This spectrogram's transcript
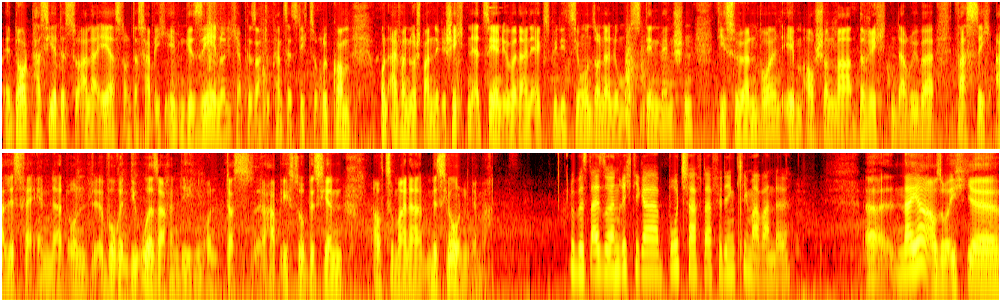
äh, dort passiert es zuallererst. Und das habe ich eben gesehen. Und ich habe gesagt, du kannst jetzt nicht zurückkommen und einfach nur spannende Geschichten erzählen über deine Expedition, sondern du musst den Menschen, die es hören wollen, eben auch schon mal berichten darüber, was sich alles verändert und äh, worin die Ursachen Ursachen liegen. Und das habe ich so ein bisschen auch zu meiner Mission gemacht. Du bist also ein richtiger Botschafter für den Klimawandel. Äh, naja, also ich äh,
